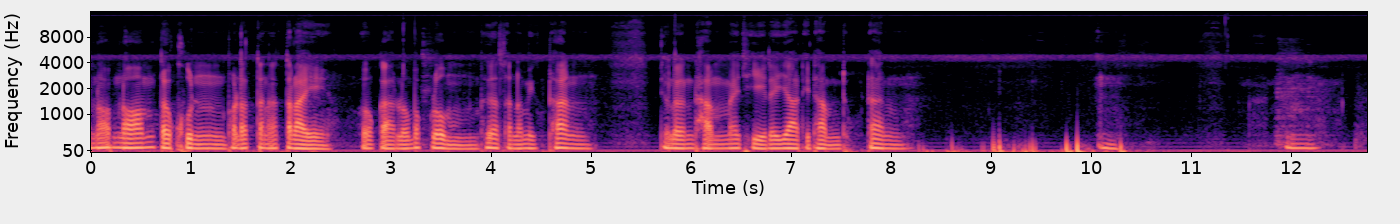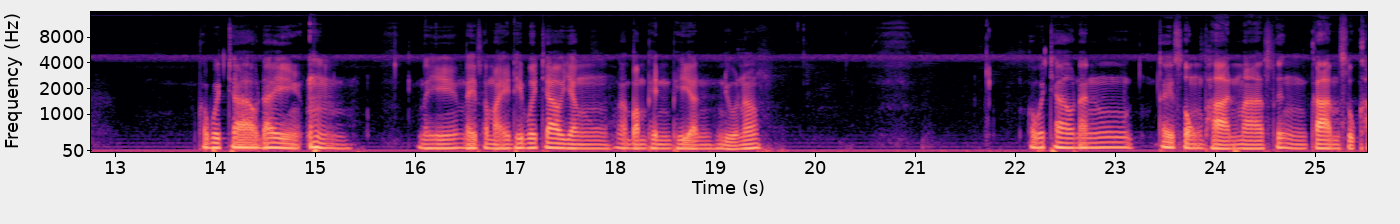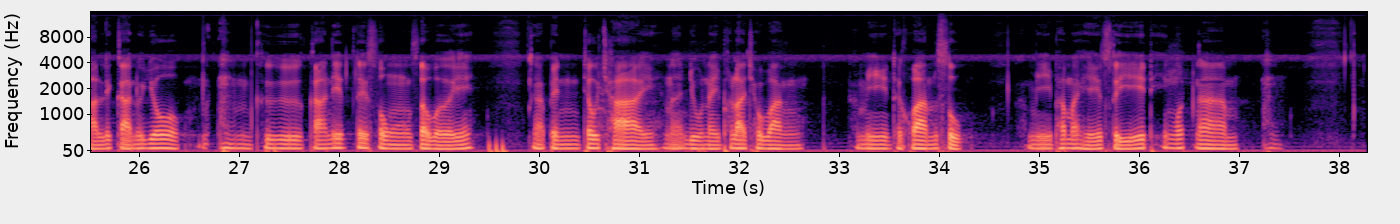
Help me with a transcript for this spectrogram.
อนอบน้อมต่อคุณพระรัตนตรัย โอกาสหลวงพ่อกลม เพื่อสนมิกท่าน เจริญธรรมแม่ชีและญาติธรรมทุกท่านพระพุทธเจ้าได้ในในสมัยที่พระเจ้ายังบำเพ็ญเพียรอยู่เนาะพระพุทธเจ้านั้นได้ทรงผ่านมาซึ่งการสุขขันและการนุโยกคือการที่ได้ทรงเสวย เป็นเจ้าชายนะอยู่ในพระราชวัง มีแต่ความสุข มีพระมเหสีที่งดงาม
